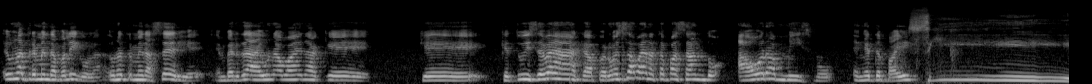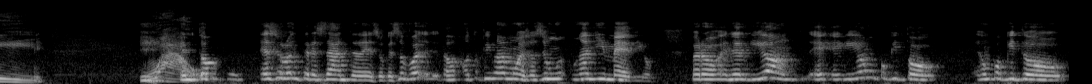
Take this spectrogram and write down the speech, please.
es una tremenda película, es una tremenda serie. En verdad, es una vaina que, que, que tú dices, ven acá, pero esa vaina está pasando ahora mismo en este país. Sí. Wow. Entonces, eso es lo interesante de eso, que eso fue, nosotros filmamos eso hace un, año y medio, pero en el guion, el, guion un poquito, es un poquito,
